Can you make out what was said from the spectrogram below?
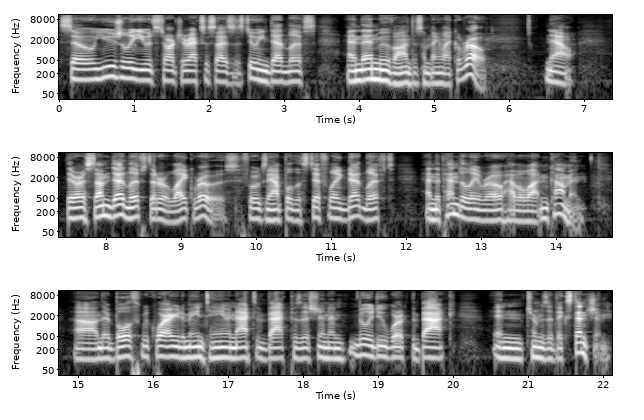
So, usually, you would start your exercises doing deadlifts and then move on to something like a row. Now, there are some deadlifts that are like rows. For example, the stiff leg deadlift and the pendlay row have a lot in common. Uh, they both require you to maintain an active back position and really do work the back in terms of extension.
